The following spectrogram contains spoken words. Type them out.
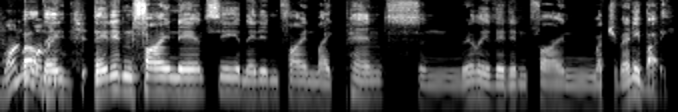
one well, woman, they, they didn't find Nancy and they didn't find Mike Pence, and really they didn't find much of anybody.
